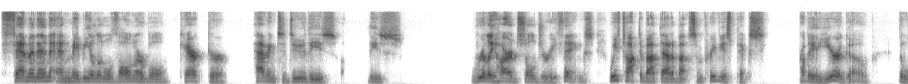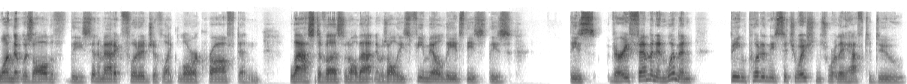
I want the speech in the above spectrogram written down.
feminine and maybe a little vulnerable character having to do these, these really hard soldiery things. We've talked about that about some previous picks probably a year ago. The one that was all the the cinematic footage of like Lara Croft and Last of Us and all that, and it was all these female leads, these these these very feminine women being put in these situations where they have to do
